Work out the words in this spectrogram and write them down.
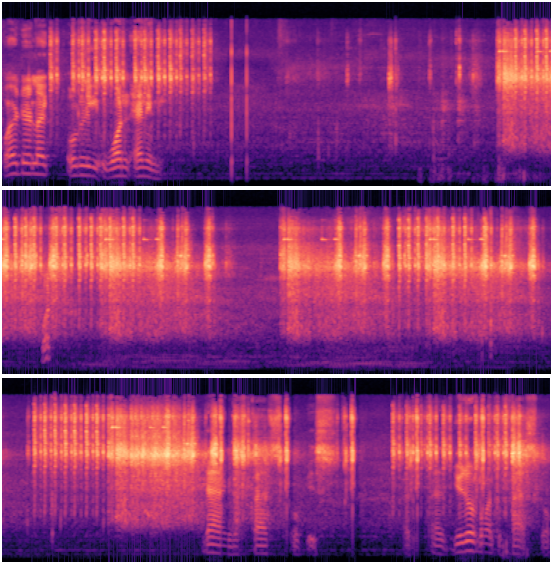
Why are there like only one enemy? What? Dang, this fast scope is... Uh, uh, you don't want to fast scope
